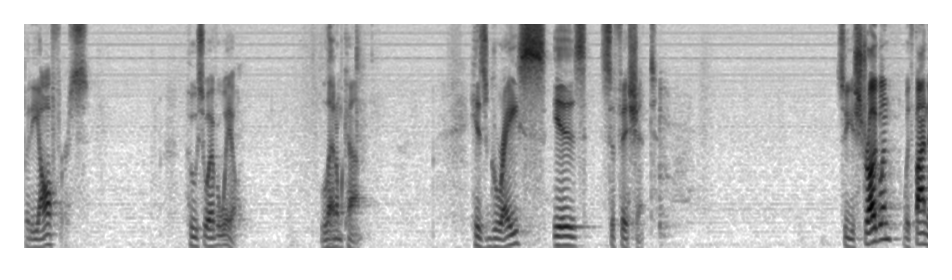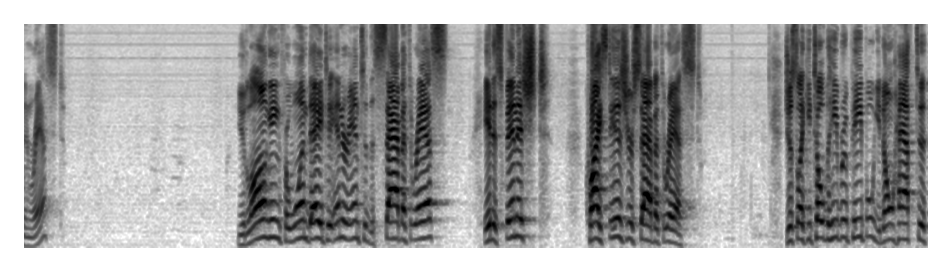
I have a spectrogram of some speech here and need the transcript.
but he offers whosoever will, let them come. His grace is sufficient. So you're struggling with finding rest? You're longing for one day to enter into the Sabbath rest? It is finished. Christ is your Sabbath rest. Just like he told the Hebrew people, you don't have to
